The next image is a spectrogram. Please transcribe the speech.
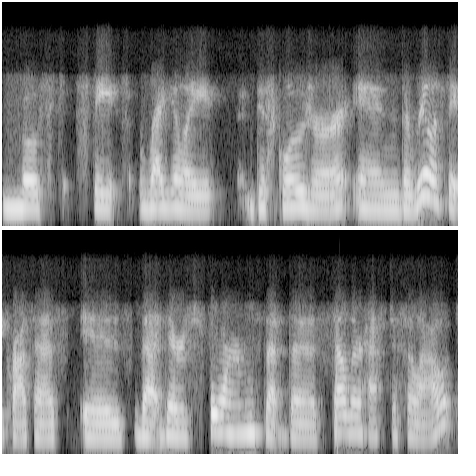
most states regulate disclosure in the real estate process is that there's forms that the seller has to fill out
